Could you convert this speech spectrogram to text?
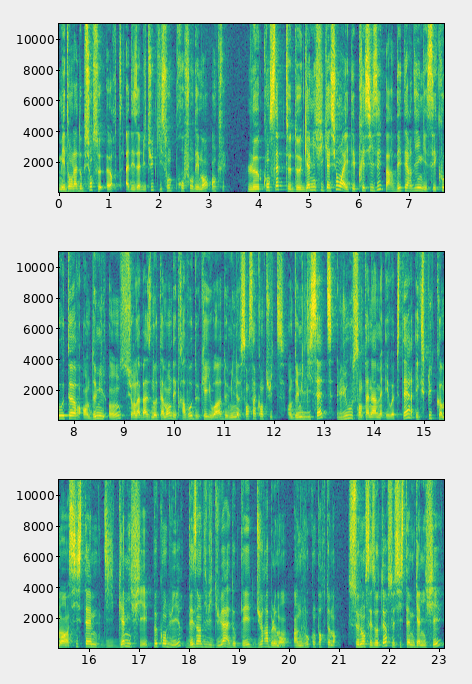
mais dont l'adoption se heurte à des habitudes qui sont profondément ancrées. Le concept de gamification a été précisé par Deterding et ses co-auteurs en 2011 sur la base notamment des travaux de Keiwa de 1958. En 2017, Liu, Santanam et Webster expliquent comment un système dit gamifié peut conduire des individus à adopter durablement un nouveau comportement. Selon ces auteurs, ce système gamifié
